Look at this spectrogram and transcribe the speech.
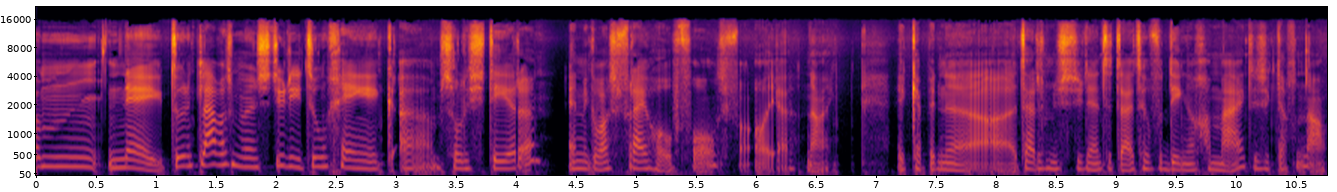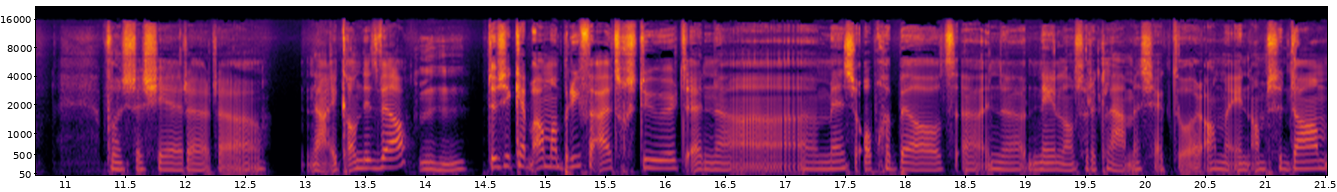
Um, nee, toen ik klaar was met mijn studie, toen ging ik um, solliciteren. En ik was vrij hoopvol. Van, oh ja, nou, ik heb in, uh, tijdens mijn studententijd heel veel dingen gemaakt. Dus ik dacht van, nou, voor een stagiaire... Uh, nou, ik kan dit wel. Mm -hmm. Dus ik heb allemaal brieven uitgestuurd en uh, mensen opgebeld uh, in de Nederlandse reclamesector, allemaal in Amsterdam.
